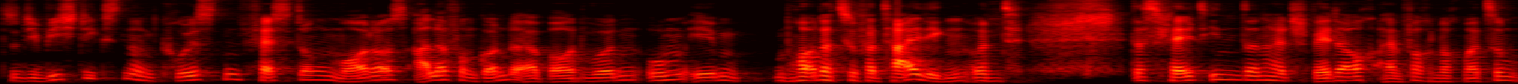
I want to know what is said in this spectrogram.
so die wichtigsten und größten Festungen Mordors alle von Gondor erbaut wurden, um eben Mordor zu verteidigen. Und das fällt ihnen dann halt später auch einfach nochmal zum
